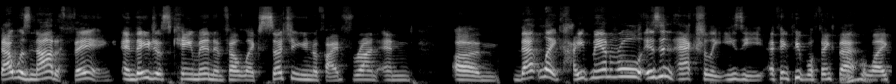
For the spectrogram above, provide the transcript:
that was not a thing. And they just came in and felt like such a unified front. And um that like hype man role isn't actually easy. I think people think that No. like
